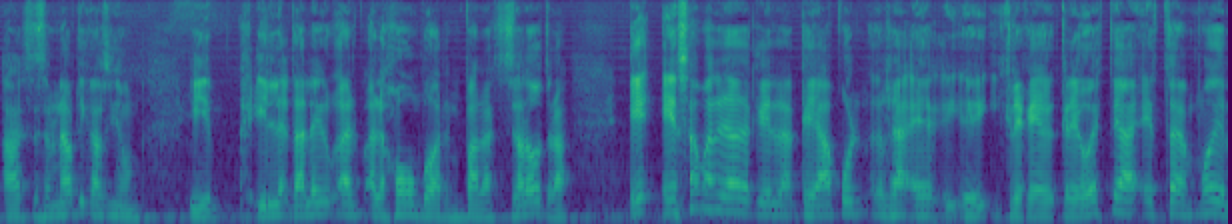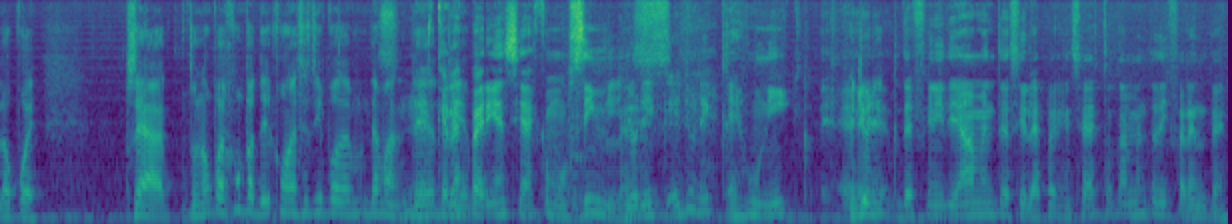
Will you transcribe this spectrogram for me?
accesar a una aplicación y, y le- darle al, al home button para accesar a otra, e- esa manera de que, la, que Apple eh, eh, cre- que creó este, este modelo, pues, o sea, tú no puedes compartir con ese tipo de... de, Sí, de- es que la de- experiencia es como seamless. Unique, es unique. Es unique. Es Eh, unique. definitivamente sí, la experiencia es totalmente diferente.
